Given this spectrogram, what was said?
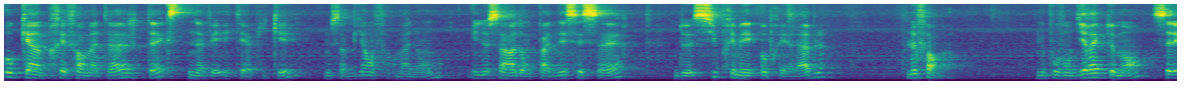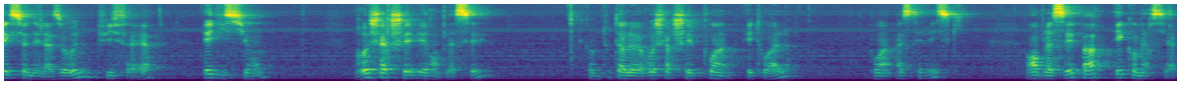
aucun préformatage texte n'avait été appliqué. Nous sommes bien en format nombre. Il ne sera donc pas nécessaire de supprimer au préalable le format nous pouvons directement sélectionner la zone, puis faire Édition, rechercher et remplacer. Comme tout à l'heure, rechercher point étoile, astérisque, remplacé par et commercial.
